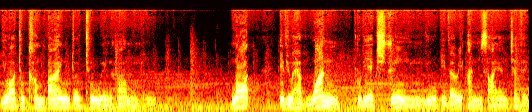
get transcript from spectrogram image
You are to combine the two in harmony. Not if you have one to the extreme, you will be very unscientific.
